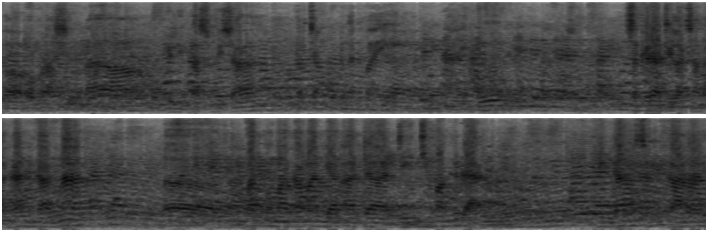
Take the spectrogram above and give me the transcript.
uh, operasional mobilitas bisa terjangkau dengan baik. Nah, itu segera dilaksanakan karena uh, tempat pemakaman yang ada di Cipageran hingga sekarang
